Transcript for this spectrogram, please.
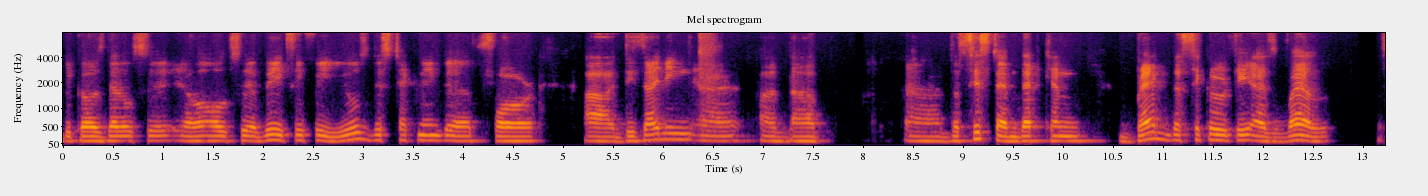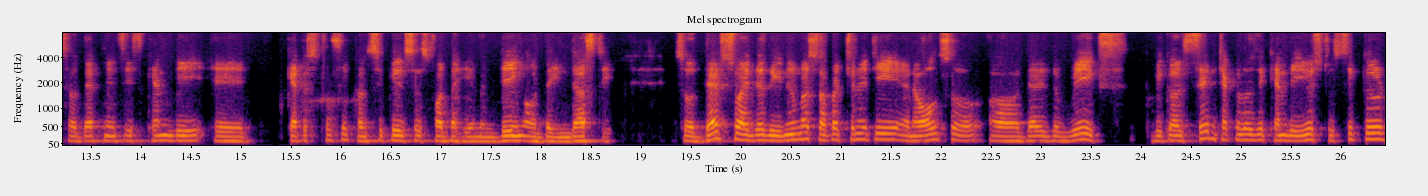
because there also uh, also a risk if we use this technique uh, for uh, designing uh, uh, the the system that can break the security as well. So that means it can be a catastrophic consequences for the human being or the industry. So that's why there's the enormous opportunity and also uh, there is the risks because same technology can be used to secure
